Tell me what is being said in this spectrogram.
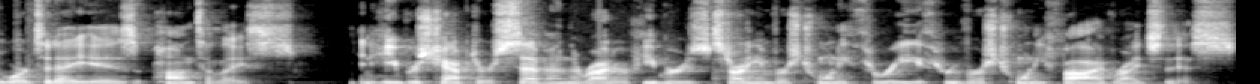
The word today is panteles. In Hebrews chapter 7, the writer of Hebrews, starting in verse 23 through verse 25, writes this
